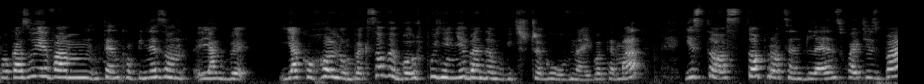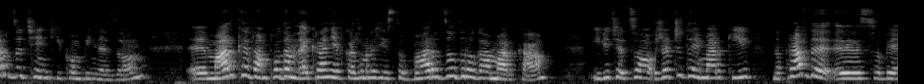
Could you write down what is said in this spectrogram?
pokazuję Wam ten kombinezon jakby jako hol lumpeksowy, bo już później nie będę mówić szczegółów na jego temat. Jest to 100% len, słuchajcie, jest bardzo cienki kombinezon. E, markę Wam podam na ekranie, w każdym razie jest to bardzo droga marka. I wiecie co, rzeczy tej marki naprawdę e, sobie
